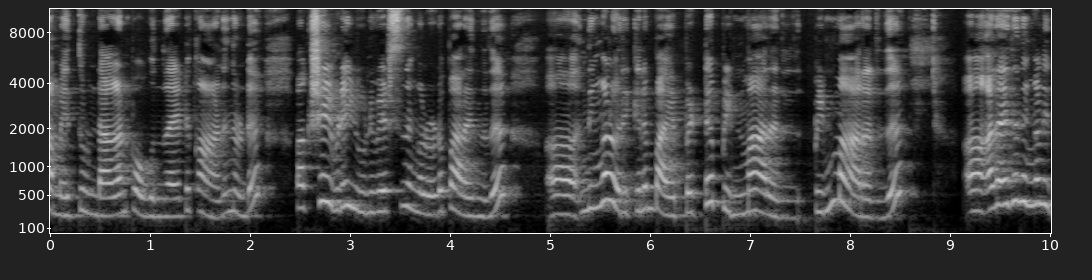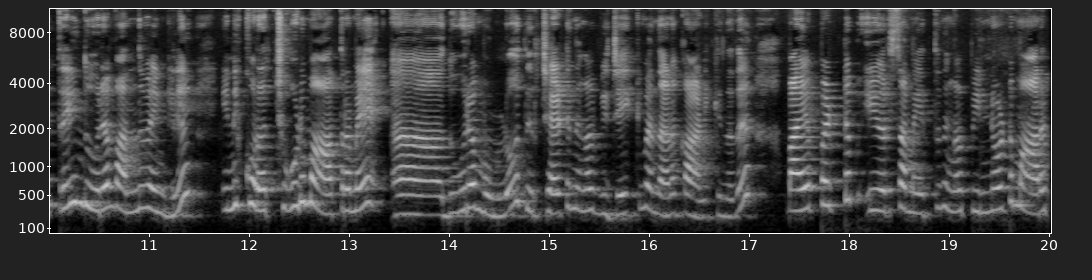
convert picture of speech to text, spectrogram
സമയത്ത് ഉണ്ടാകാൻ പോകുന്നതായിട്ട് കാണുന്നുണ്ട്. പക്ഷേ ഇവിടെ യൂണിവേഴ്സ് നിങ്ങളോട് പറയുന്നത് നിങ്ങൾ ഒരിക്കലും ഭയപ്പെട്ട് പിന്മാറരുത് പിന്മാറരുത്. അതായത് നിങ്ങൾ ഇത്രയും ദൂരം വന്നുവെങ്കിൽ ഇനി കുറച്ചുകൂടി മാത്രമേ ദൂരമുള്ളൂ. തീർച്ചയായിട്ടും നിങ്ങൾ വിജയിക്കുമെന്നാണ് കാണിക്കുന്നത്. ഭയപ്പെട്ടും ഈ ഒരു സമയത്ത് നിങ്ങൾ പിന്നോട്ട് മാറി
